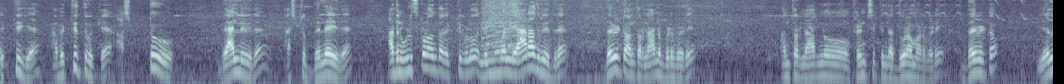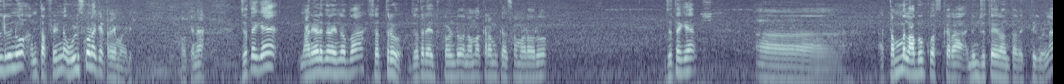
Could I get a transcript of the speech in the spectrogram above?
ವ್ಯಕ್ತಿಗೆ, ಆ ವ್ಯಕ್ತಿತ್ವಕ್ಕೆ ಅಷ್ಟು ವ್ಯಾಲ್ಯೂ ಇದೆ, ಅಷ್ಟು ಬೆಲೆ ಇದೆ. ಅದನ್ನು ಉಳಿಸ್ಕೊಳ್ಳೋವಂಥ ವ್ಯಕ್ತಿಗಳು ನಿಮ್ಮಲ್ಲಿ ಯಾರಾದರೂ ಇದ್ದರೆ ದಯವಿಟ್ಟು ಅಂಥವ್ರು ನಾನು ಬಿಡಬೇಡಿ. ಅಂಥವ್ರು ನಾನು ಫ್ರೆಂಡ್ಶಿಪ್ಪಿಂದ ದೂರ ಮಾಡಬೇಡಿ. ದಯವಿಟ್ಟು ಎಲ್ಲರೂ ಅಂಥ ಫ್ರೆಂಡ್ನ ಉಳಿಸ್ಕೊಳಕ್ಕೆ ಟ್ರೈ ಮಾಡಿ. ಓಕೆನಾ ಜೊತೆಗೆ ನಾನು ಹೇಳಿದ್ರೆ ಇನ್ನೊಬ್ಬ ಶತ್ರು ಜೊತೆ ಎತ್ಕೊಂಡು ನಮ್ಮ ಕ್ರಮ ಕೆಲಸ ಮಾಡೋರು. ಜೊತೆಗೆ ತಮ್ಮ ಲಾಭಕ್ಕೋಸ್ಕರ ನಿಮ್ಮ ಜೊತೆ ಇರೋವಂಥ ವ್ಯಕ್ತಿಗಳನ್ನ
